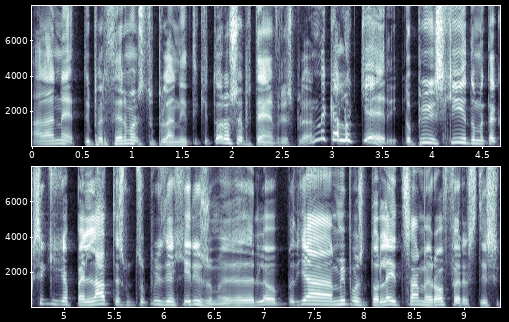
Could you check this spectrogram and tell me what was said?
Αλλά ναι, την υπερθέρμανση του πλανήτη και τώρα ο Σεπτέμβριος πλέον είναι καλοκαίρι. Το οποίο ισχύει εντωμεταξύ και για πελάτες με τους οποίους διαχειρίζομαι. Ε, λέω, παιδιά, μήπως το late summer offer στις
